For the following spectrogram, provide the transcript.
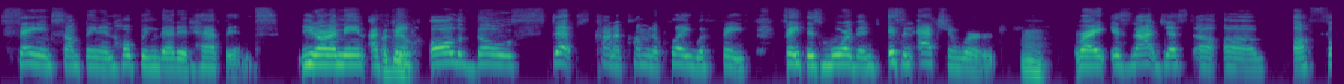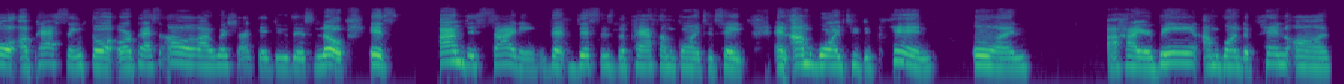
saying something and hoping that it happens. You know what I mean? I, I think do. all of those steps kind of come into play with faith. Faith is more than it's an action word, mm. right? It's not just a, a a thought, a passing thought, or a passing. Oh, I wish I could do this. No, it's I'm deciding that this is the path I'm going to take, and I'm going to depend on a higher being. I'm going to depend on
